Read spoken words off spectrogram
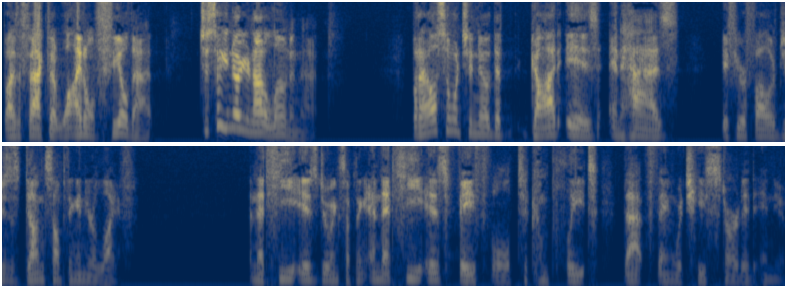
by the fact that, well, I don't feel that. Just so you know you're not alone in that. But I also want you to know that God is and has if you're a follower of Jesus, done something in your life. And that he is doing something, and that he is faithful to complete that thing which he started in you.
